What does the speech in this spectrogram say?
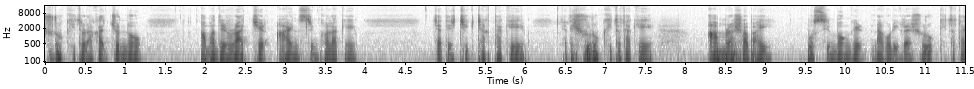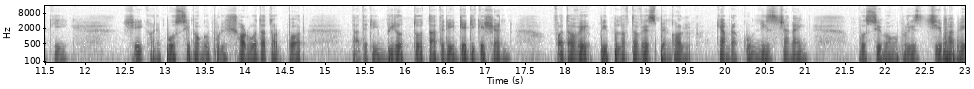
সুরক্ষিত রাখার জন্য আমাদের রাজ্যের আইন শৃঙ্খলাকে যাতে ঠিকঠাক থাকে, যাতে সুরক্ষিত থাকে। আমরা সবাই পশ্চিমবঙ্গের নাগরিকরা সুরক্ষিত থাকি। সেই কারণে পশ্চিমবঙ্গ পুলিশ সর্বদা তৎপর। তাদের এই বীরত্ব, তাদের এই dedication for the way people of the west বেঙ্গলকে আমরা কুর্নিশ জানাই। পশ্চিমবঙ্গ পুলিশ যেভাবে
